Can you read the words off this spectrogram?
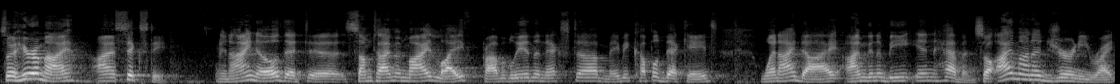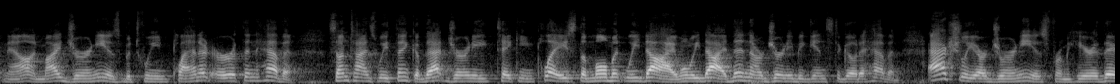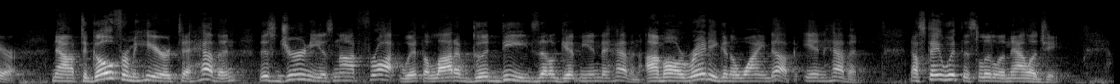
So here am I. I'm 60. And I know that uh, sometime in my life, probably in the next uh, maybe couple decades, when I die, I'm going to be in heaven. So I'm on a journey right now, and my journey is between planet Earth and heaven. Sometimes we think of that journey taking place the moment we die. When we die, then our journey begins to go to heaven. Actually, our journey is from here there. Now, to go from here to heaven, this journey is not fraught with a lot of good deeds that'll get me into heaven. I'm already going to wind up in heaven. Now, stay with this little analogy.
